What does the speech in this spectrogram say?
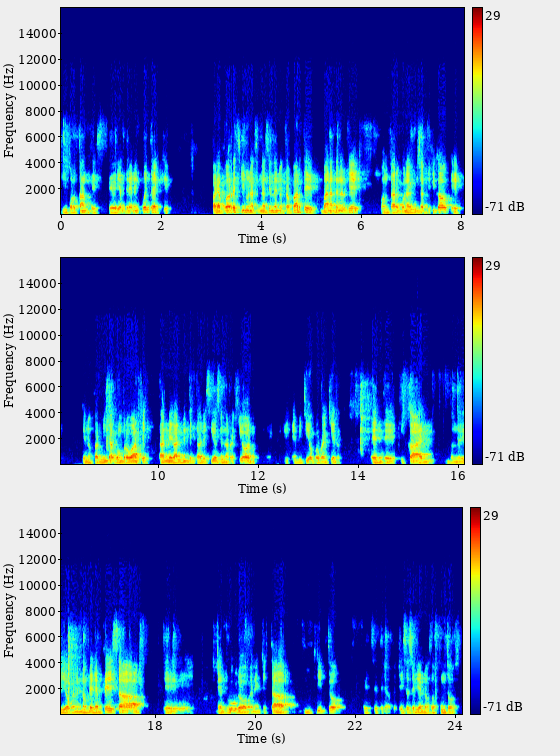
importantes que deberían tener en cuenta es que para poder recibir una asignación de nuestra parte van a tener que contar con algún certificado que, que nos permita comprobar que están legalmente establecidos en la región, emitido por cualquier ente fiscal, donde diga bueno, el nombre de la empresa, eh, el rubro en el que está inscrito, etc. Esos serían los dos puntos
